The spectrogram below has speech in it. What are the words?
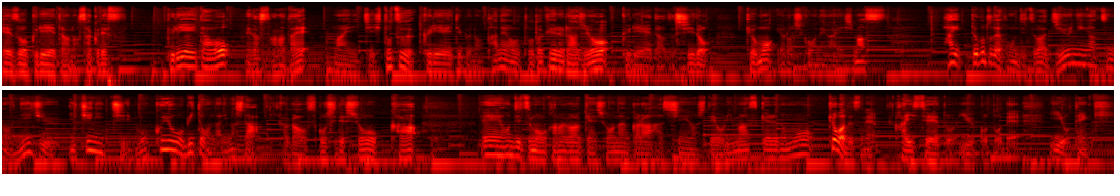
映像クリエイターのさくです。クリエイターを目指すあなたへ毎日一つクリエイティブの種を届けるラジオクリエイターズシード。今日もよろしくお願いします。はいということで本日は12月の21日木曜日となりました。いかがお過ごしでしょうか？えー、本日も神奈川県湘南から発信をしておりますけれども今日はですね快晴ということでいいお天気。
